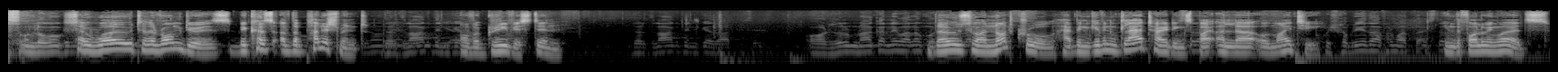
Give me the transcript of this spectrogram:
so woe to the wrongdoers because of the punishment of a grievous sin. Those who are not cruel have been given glad tidings by Allah Almighty in the following words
